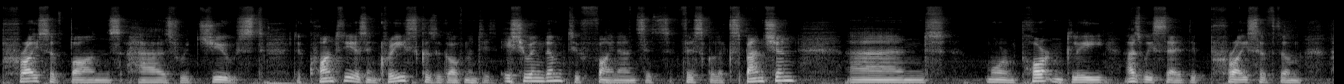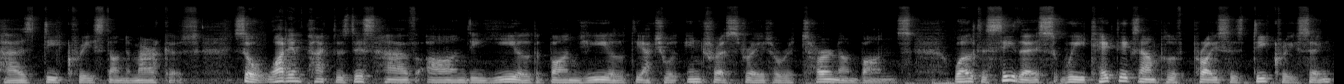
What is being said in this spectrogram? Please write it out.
price of bonds has reduced. The quantity has increased because the government is issuing them to finance its fiscal expansion and more importantly, as we said, the price of them has decreased on the market. So what impact does this have on the yield, the bond yield, the actual interest rate or return on bonds? Well, to see this, we take the example of prices decreasing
